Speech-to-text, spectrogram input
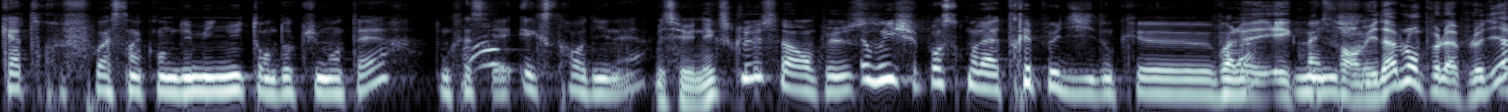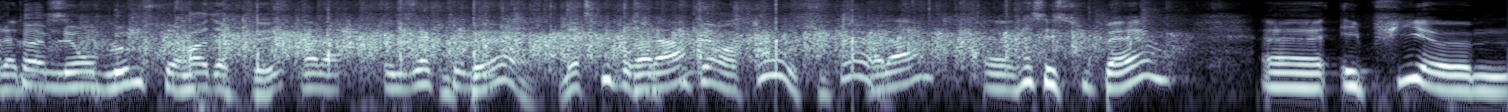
4 fois 52 minutes en documentaire. Donc ça, c'est extraordinaire. Mais c'est une exclue, ça, en plus? Oui, je pense qu'on l'a très peu dit. Donc voilà. Et- écoute, formidable, on peut l'applaudir Voilà, quand même. Léon Blum sera adapté. Voilà, exactement. Super. Merci pour Voilà. super info. Super. Voilà, ça c'est super. Euh, et puis, euh,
